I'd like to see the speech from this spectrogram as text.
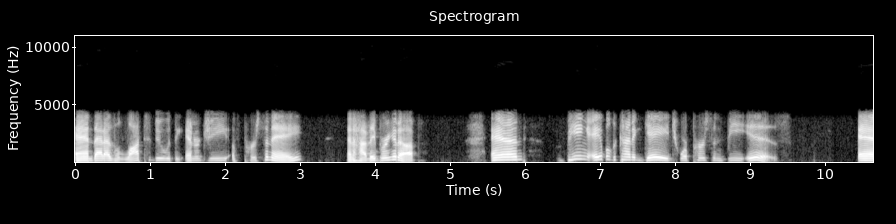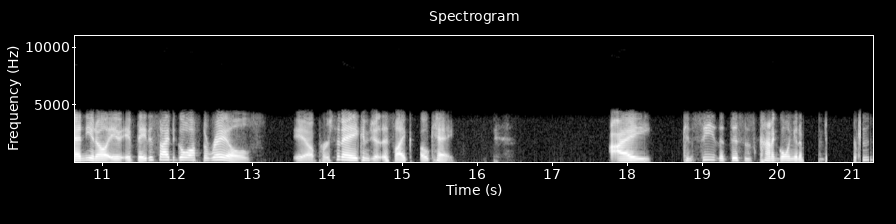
And that has a lot to do with the energy of person A and how they bring it up, and being able to kind of gauge where person B is. And, you know, if, if they decide to go off the rails, you know, person A can just, it's like, okay, I can see that this is kind of going in a direction.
